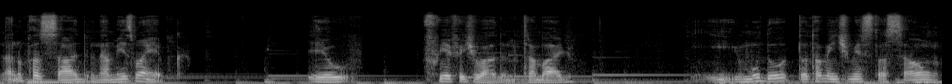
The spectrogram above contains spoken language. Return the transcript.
ano passado, na mesma época, eu fui efetivado no trabalho e mudou totalmente minha situação.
